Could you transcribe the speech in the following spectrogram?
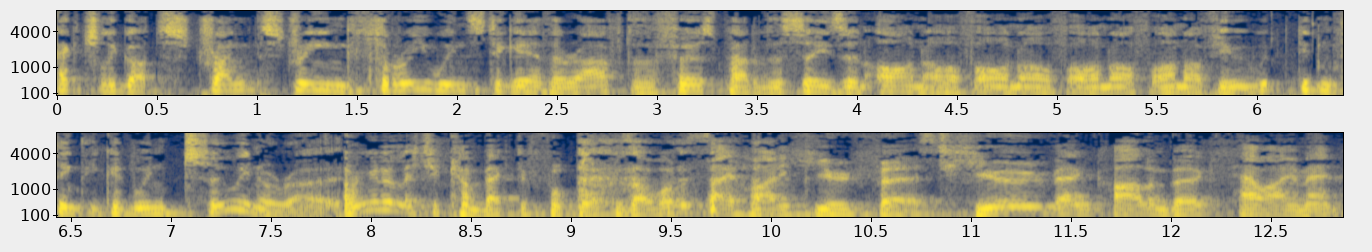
actually got strung, stringed three wins together after the first part of the season, on, off, on, off, on, off, on, off. You didn't think you could win two in a row. I'm going to let you come back to football because I want to say hi to Hugh first. Hugh Van Cuylenburg, how are you, man?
